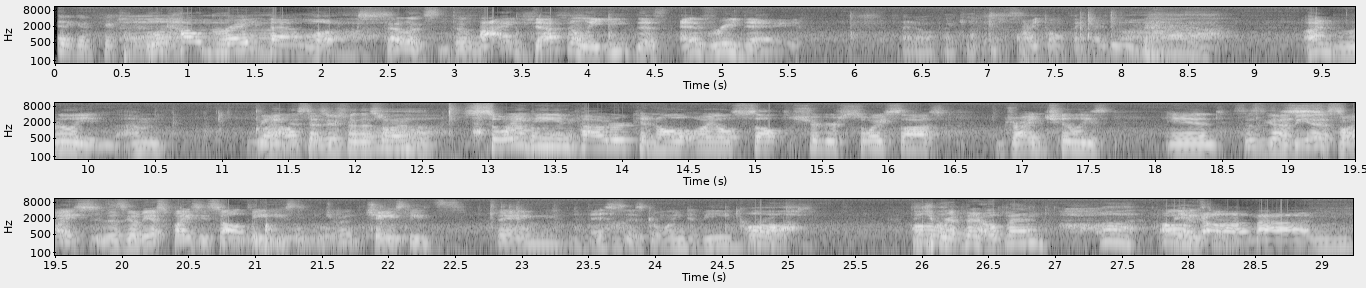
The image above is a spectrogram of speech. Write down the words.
Get a picture. Look how great that looks. That looks delicious. I definitely eat this every day. I don't think he does. I don't think I do. I'm really I'm We need the scissors for this one. uh, soybean powder, canola oil, salt, sugar, soy sauce, dried chilies, and So this is gonna be a Spice. spice. This is gonna be a spicy, salty, chasty thing. this is going to be great. oh, Did you Oh. rip it open? oh, Oh, it's- yeah. Yeah, man.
